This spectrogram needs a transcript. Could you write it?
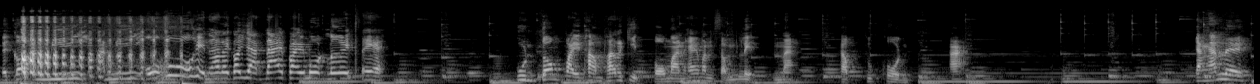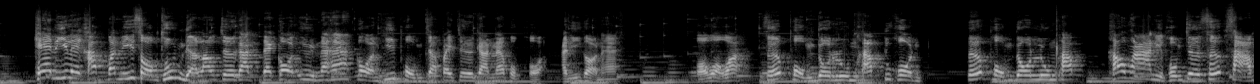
แล้วก็อันนี้อันนี้โอ้โหเห็นอะไรก็อยากได้ไปหมดเลยแต่ คุณต้องไปทำภารกิจของมันให้มันสำเร็จนะครับทุกคนอะอย่างนั้นเลยแค่นี้เลยครับ วันนี้สองทุ่มเดี๋ยวเราเจอกันแต่ก่อนอื่นนะฮะ ก่อนที่ผมจะไปเจอกันนะผมขอ อันนี้ก่อนนะฮะขอบอกว่าเซิร์ฟผมโดนรุมครับทุกคน ซิร์ฟผมโดนรุมครับ เข้ามานี่ผมเจอเซิร์ฟสาม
